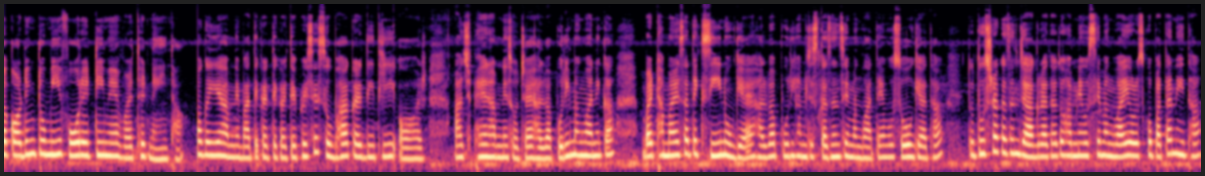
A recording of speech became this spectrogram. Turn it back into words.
अकॉर्डिंग टू मी 480 में वर्थ इट नहीं था। हो गई है, हमने बातें करते करते फिर से सुबह कर दी थी और आज फिर हमने सोचा है हलवा पूरी मंगवाने का। बट हमारे साथ एक सीन हो गया है, हलवा पूरी हम जिस कज़न से मंगवाते हैं वो सो गया था। तो दूसरा कज़न जाग रहा था तो हमने उससे मंगवाई और उसको पता नहीं था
